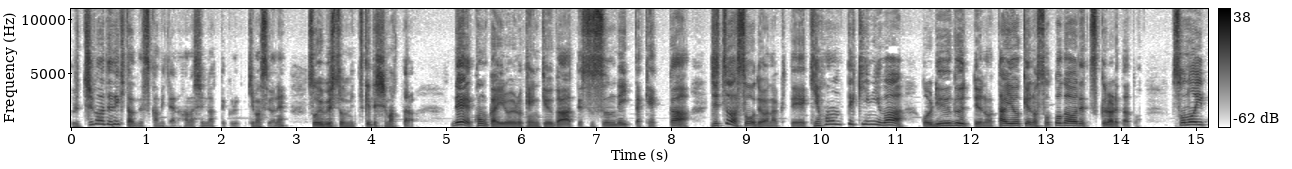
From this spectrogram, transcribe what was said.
内側でできたんですかみたいな話になってくる、きますよね。そういう物質を見つけてしまったら。で、今回いろいろ研究があって進んでいった結果、実はそうではなくて、基本的には、こう、竜宮っていうのは太陽系の外側で作られたと。その一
